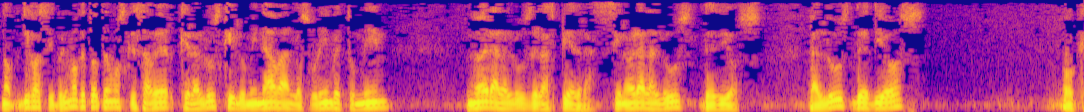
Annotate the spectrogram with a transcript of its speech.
no, dijo así, primero que todo tenemos que saber que la luz que iluminaba los Urim Betumim no era la luz de las piedras, sino era la luz de Dios. La luz de Dios, ok,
